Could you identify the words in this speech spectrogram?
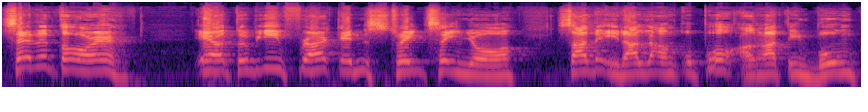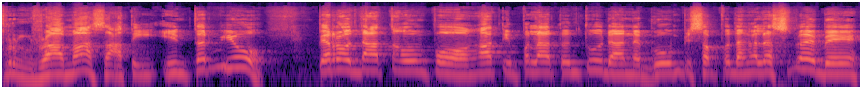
Senator, eh, to be frank and straight sa inyo, sana ilalaan ko po ang ating buong programa sa ating interview. Pero nataon po ang ating palatuntunan, nag-uumpisa po ng alas 9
